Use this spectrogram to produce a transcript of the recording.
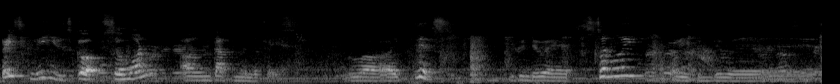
basically, you just got someone, and dab them in the face like this. You can do it suddenly, or you can do it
